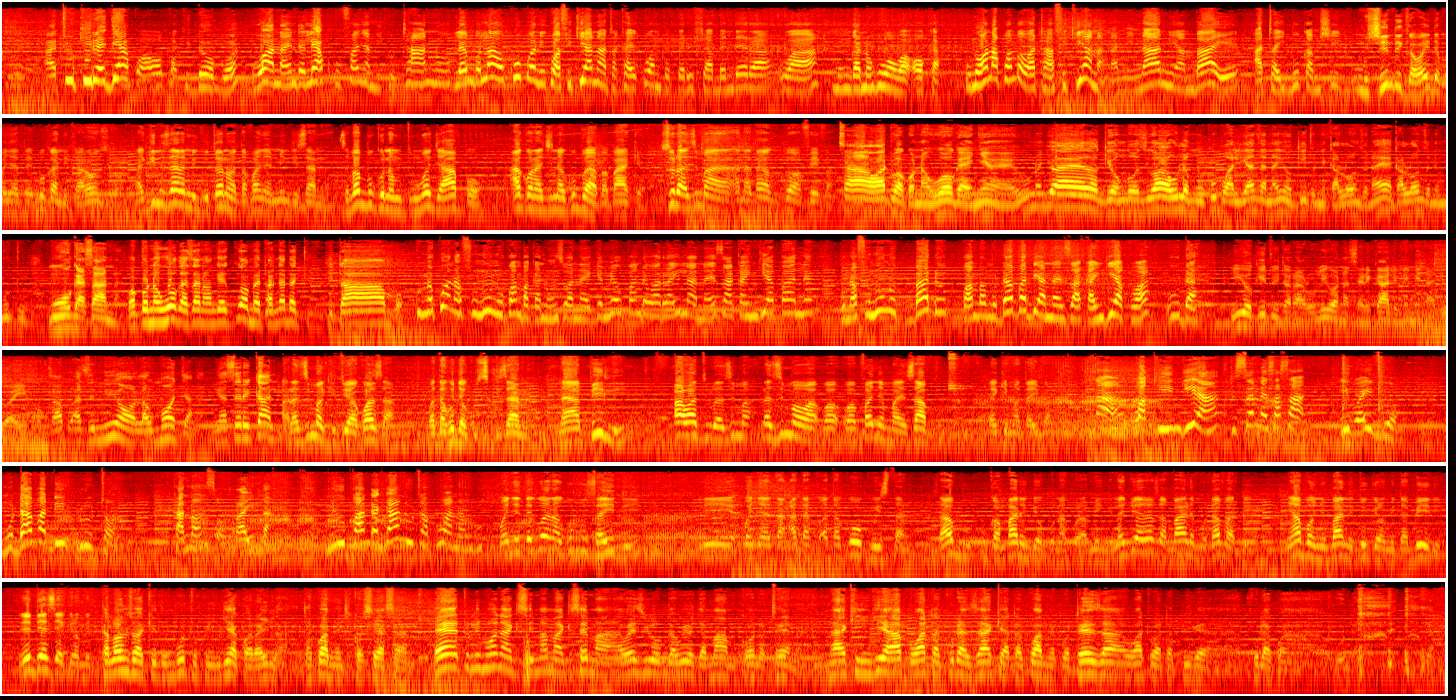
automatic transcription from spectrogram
Ah, Tukirejea kwa Oka kidogo, wanaendelea kufanya mikutano. Lengo lao kubwa ni kuafikiana atakayekuwa mpeperusha bendera wa muungano huo wa Oka. Unaona kwamba wataafikiana na ni nani ambaye ataibuka mshindi. Mshindi kawaida mwenye ataibuka ni Kalonzo, lakini sana mikutano watafanya mingi sana, sababu kuna mtu mmoja hapo ako na jina kubwa ya babake, si lazima anataka kupewa favor. Saa watu wako na uoga yenyewe. Unajua eh, kiongozi wao ule mkubwa alianza na hiyo kitu ni Kalonzo, na yeye Kalonzo ni mtu muoga sana, wako na uoga sana. Wangekuwa wametangaza kitambo. Kumekuwa na fununu kwamba Kalonzo anaegemea upande wa Raila, anaweza akaingia pale. Kuna fununu bado kwamba Mudavadi anaweza akaingia kwa UDA. Hiyo kitu itararuliwa na serikali, mimi najua hivyo, kwa sababu azimio la umoja ni ya serikali. Lazima kitu ya kwanza watakuja kusikizana, na ya pili hawa watu lazima lazima wa, wa, wafanye mahesabu ya kimataifa. na wakiingia tuseme sasa hivyo hivyo Mudavadi Ruto, Kalonzo Raila, ni upande gani utakuwa na nguvu? Mwenye itakuwa na nguvu zaidi ni mwenye ata- ata- atakuwa huku Eastern, sababu Ukambani ndio kuna kura mingi. Najua sasa pale Mudavadi ni hapo nyumbani tu kilomita mbili, radius ya kilomita Kalonzo akidhubutu kuingia kwa Raila atakuwa amejikosea sana. Eh, tulimwona akisimama akisema hawezi unga huyo jamaa mkono tena, na akiingia hapo hata kura zake atakuwa amepoteza, watu watapiga kura kwa UDA.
